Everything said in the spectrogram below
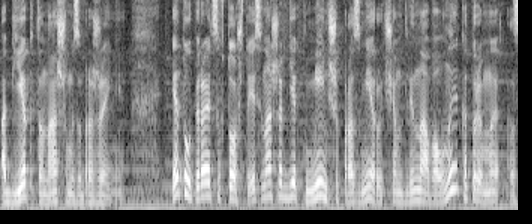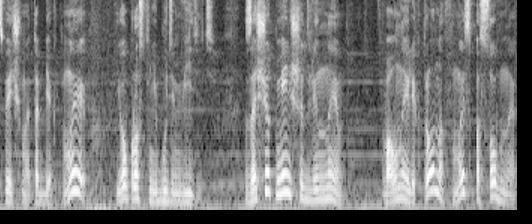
объекта в нашем изображении. Это упирается в то, что если наш объект меньше по размеру, чем длина волны, которой мы освечиваем этот объект, мы его просто не будем видеть. За счет меньшей длины волны электронов мы способны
